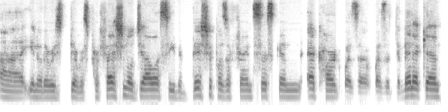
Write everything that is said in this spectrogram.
uh, you know, there was there was professional jealousy. The bishop was a Franciscan. Eckhart was a was a Dominican.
